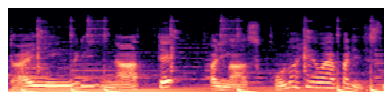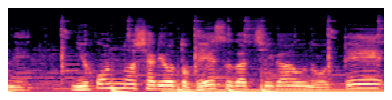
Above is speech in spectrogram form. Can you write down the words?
ダイニングになっております。この辺はやっぱりですね日本の車両とベースが違うので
